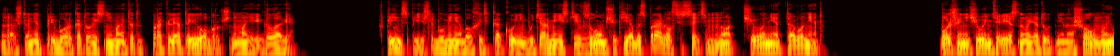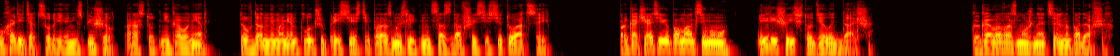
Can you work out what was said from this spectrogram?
Жаль, что нет прибора, который снимает этот проклятый обруч на моей голове. В принципе, если бы у меня был хоть какой-нибудь армейский взломщик, я бы справился с этим, но чего нет, того нет. Больше ничего интересного я тут не нашел, но и уходить отсюда я не спешил. Раз тут никого нет, то в данный момент лучше присесть и поразмыслить над создавшейся ситуацией, прокачать ее по максимуму и решить, что делать дальше. Какова возможная цель нападавших?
